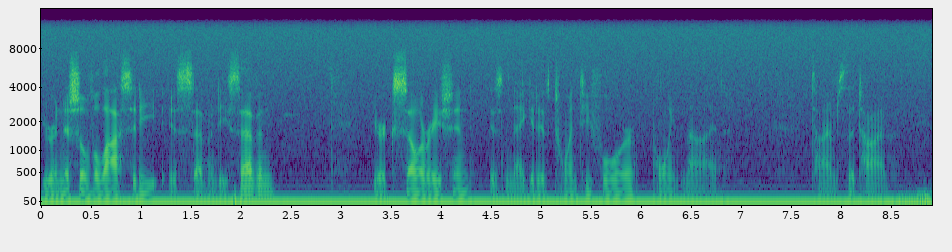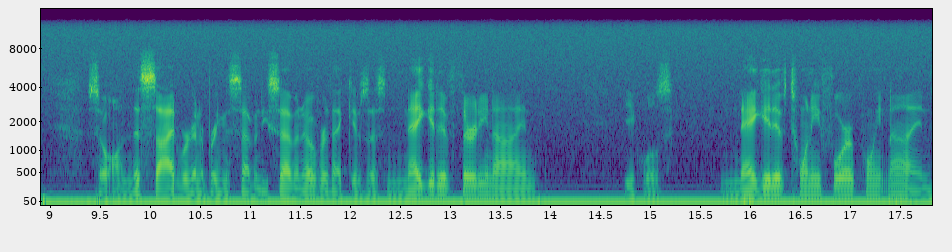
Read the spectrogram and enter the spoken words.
Your initial velocity is 77. Your acceleration is negative 24.9 times the time. So on this side, we're going to bring the 77 over. That gives us negative 39 equals negative 24.9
